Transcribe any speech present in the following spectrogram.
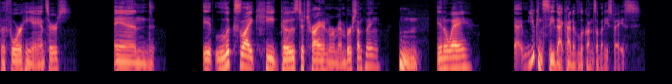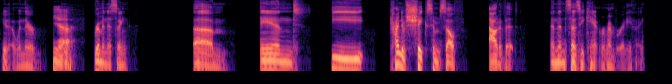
before he answers, and it looks like he goes to try and remember something Hmm. in a way. You can see that kind of look on somebody's face, you know, when they're Yeah. reminiscing. Um, and he kind of shakes himself out of it and then says he can't remember anything.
